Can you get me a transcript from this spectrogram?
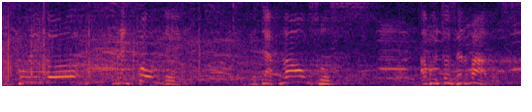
El público responde de a vuestros hermanos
